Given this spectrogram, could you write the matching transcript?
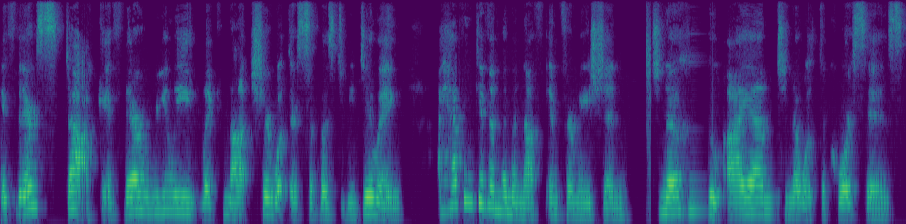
if they're stuck, if they're really like not sure what they're supposed to be doing, I haven't given them enough information to know who I am, to know what the course is.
